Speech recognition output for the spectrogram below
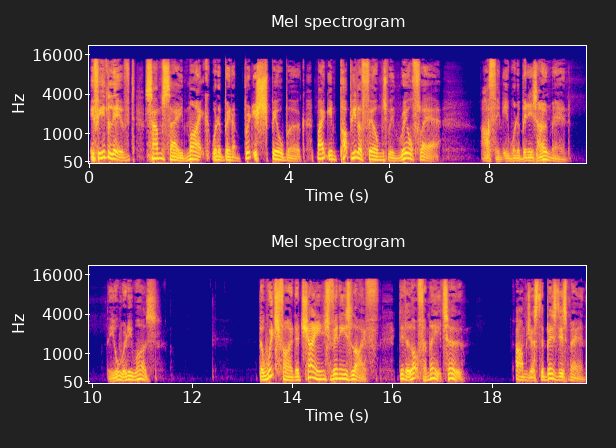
If he'd lived, some say Mike would have been a British Spielberg, making popular films with real flair. I think he would have been his own man. He already was. The Witchfinder changed Vinny's life. Did a lot for me, too. I'm just a businessman,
